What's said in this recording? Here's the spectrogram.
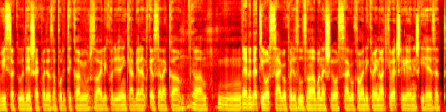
visszaküldések, vagy az a politika, ami most zajlik, hogy ugye inkább jelentkezzenek a, a mm, eredeti országok, vagy az útvonalban eső országok amerikai nagykövetségein és kihelyezett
